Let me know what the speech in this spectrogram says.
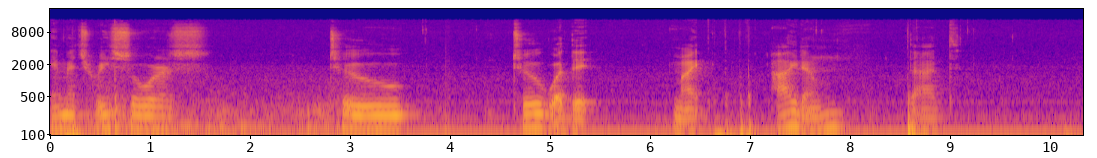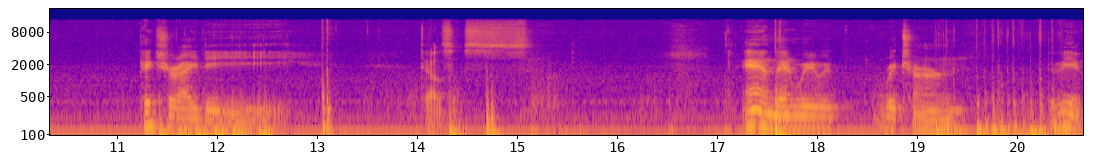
image resource to to what the my item that picture ID tells us. And then we would return the view.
